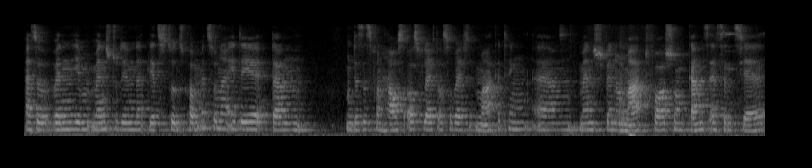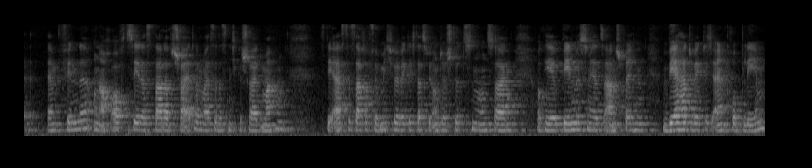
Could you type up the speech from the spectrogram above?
Also wenn, ein Student jetzt zu uns kommt mit so einer Idee, dann, und das ist von Haus aus vielleicht auch so, weil ich Marketing-Mensch ähm, bin und Marktforschung ganz essentiell empfinde und auch oft sehe, dass Startups scheitern, weil sie das nicht gescheit machen. Die erste Sache für mich wäre wirklich, dass wir unterstützen und sagen, okay, wen müssen wir jetzt ansprechen? Wer hat wirklich ein Problem?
